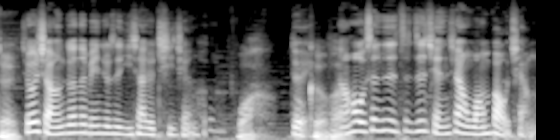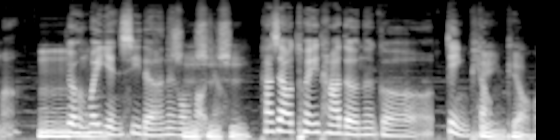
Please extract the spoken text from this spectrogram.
对，结果小杨哥那边就是一下就七千盒。哇，对，可怕。然后甚至之之前像王宝强嘛，嗯，就很会演戏的那个王宝强，是是是，他是要推他的那个电影票。电影票。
